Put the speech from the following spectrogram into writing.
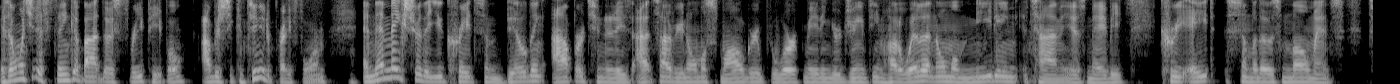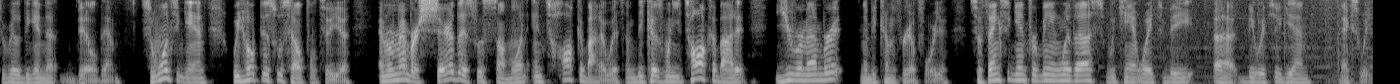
is I want you to think about those three people. Obviously, continue to pray for them, and then make sure that you create some building opportunities outside of your normal small group work meeting, your dream team huddle, whatever that normal meeting time is. Maybe create some of those moments to really begin to build them. So once again, we hope this was helpful to you. And remember, share this with someone and talk about it with them because when you talk about it, you remember it and it becomes real for you. So thanks again for being with us. We can't wait to be uh, be with you again next week.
